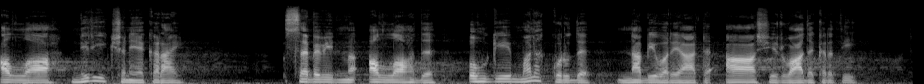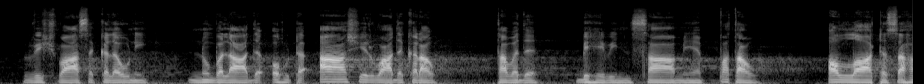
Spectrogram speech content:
අල්له නිරීක්ෂණය කරයි. සැබවින්ම අල්لهද ඔහුගේ මලක්වරුද නබිවරයාට ආශිර්වාද කරති. විශ්වාස කළවුනි නුබලාද ඔහුට ආශිර්වාද කරව. තවද බෙහෙවින් සාමය පතව්. අල්ලාට සහ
